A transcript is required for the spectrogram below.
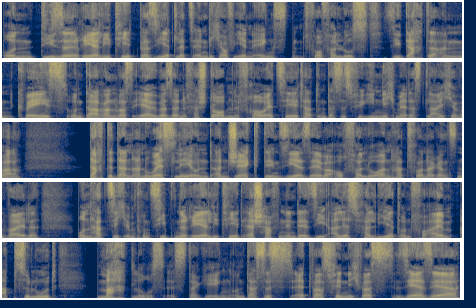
Und diese Realität basiert letztendlich auf ihren Ängsten vor Verlust. Sie dachte an Quace und daran, was er über seine verstorbene Frau erzählt hat und dass es für ihn nicht mehr das gleiche war. Dachte dann an Wesley und an Jack, den sie ja selber auch verloren hat vor einer ganzen Weile und hat sich im Prinzip eine Realität erschaffen, in der sie alles verliert und vor allem absolut machtlos ist dagegen. Und das ist etwas, finde ich, was sehr, sehr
